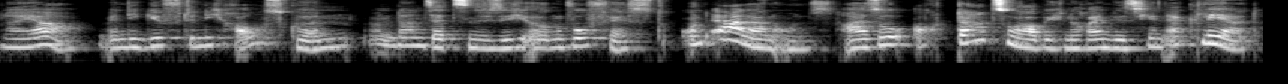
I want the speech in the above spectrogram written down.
Naja, wenn die Gifte nicht raus können, dann setzen sie sich irgendwo fest und ärgern uns. Also auch dazu habe ich noch ein bisschen erklärt.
